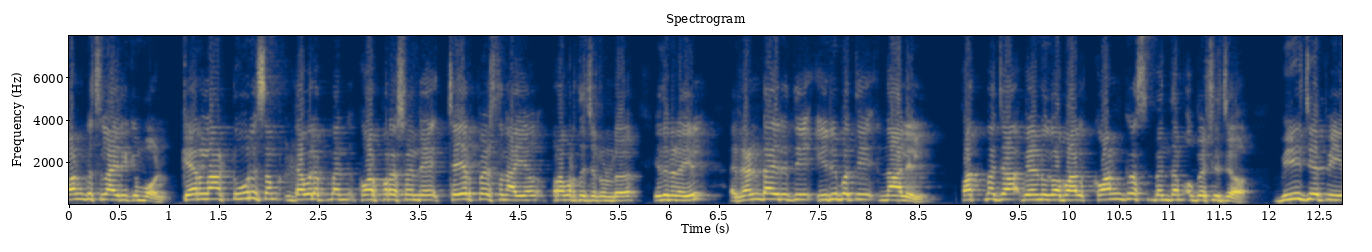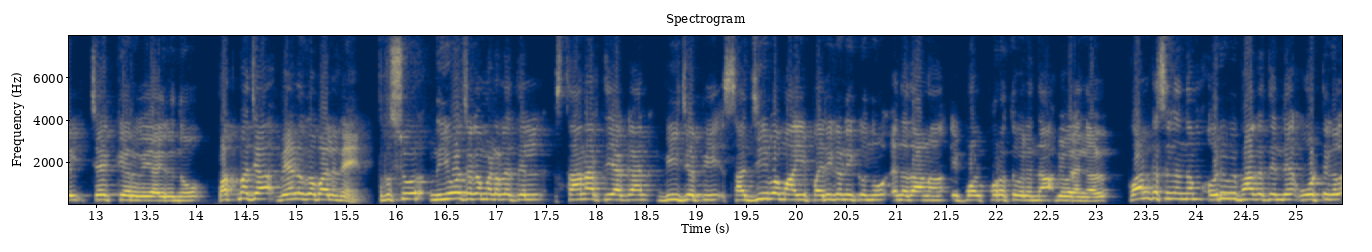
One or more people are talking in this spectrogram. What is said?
കോൺഗ്രസിലായിരിക്കുമ്പോൾ കേരള ടൂറിസം ഡെവലപ്മെന്റ് കോർപ്പറേഷന്റെ ചെയർപേഴ്സണായി പ്രവർത്തിച്ചിട്ടുണ്ട്. ഇതിനിടയിൽ രണ്ടായിരത്തി ഇരുപത്തിനാലിൽ പത്മജ വേണുഗോപാൽ കോൺഗ്രസ് ബന്ധം ഉപേക്ഷിച്ച് ബി ജെ പിയിൽ ചേക്കേറുകയായിരുന്നു പത്മജ വേണുഗോപാലിനെ. തൃശൂർ നിയോജക മണ്ഡലത്തിൽ സ്ഥാനാർത്ഥിയാക്കാൻ ബി ജെ പി സജീവമായി പരിഗണിക്കുന്നു എന്നതാണ് ഇപ്പോൾ പുറത്തുവരുന്ന വിവരങ്ങൾ. കോൺഗ്രസിൽ നിന്നും ഒരു വിഭാഗത്തിന്റെ വോട്ടുകൾ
